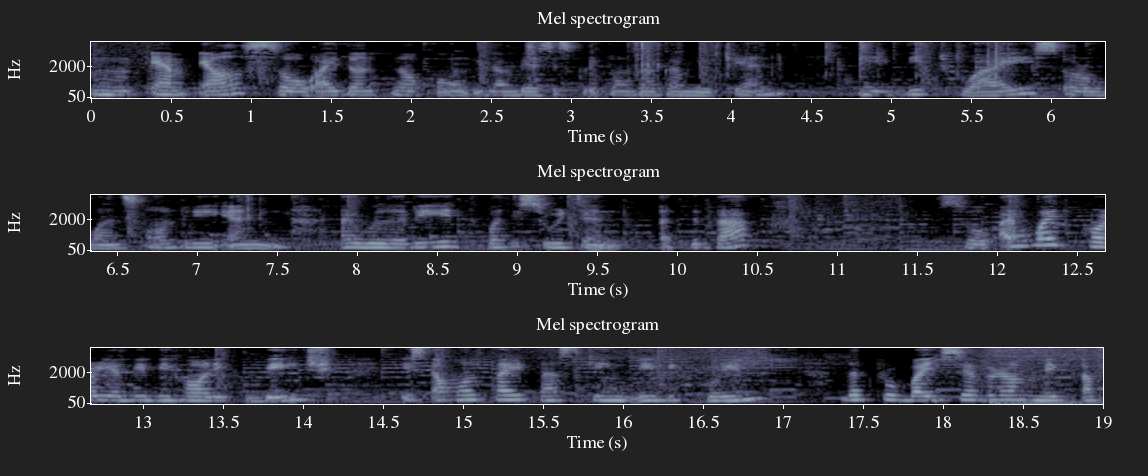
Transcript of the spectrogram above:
um, ml. So, I don't know kung ilang beses ko itong gagamitin maybe twice or once only and I will read what is written at the back. So, I White Korea BB Holic Beige is a multitasking BB cream that provides several makeup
